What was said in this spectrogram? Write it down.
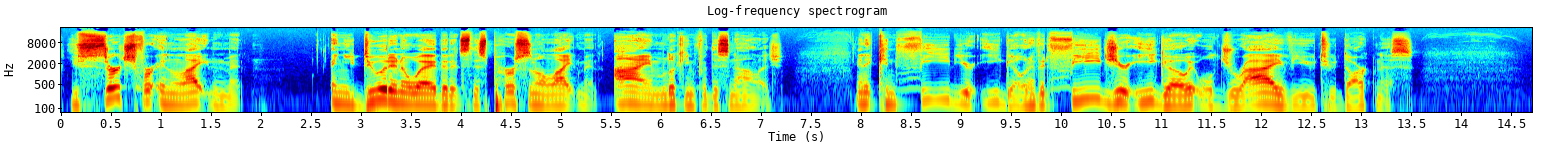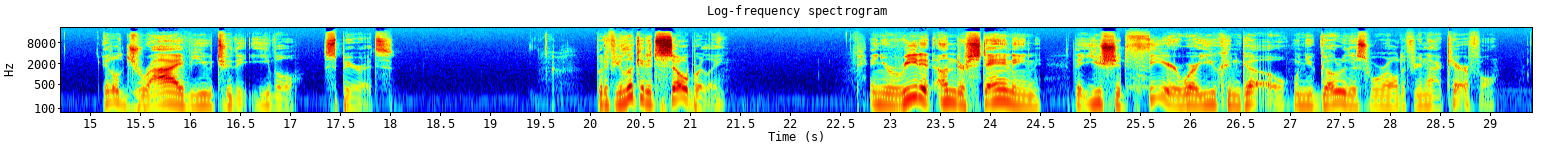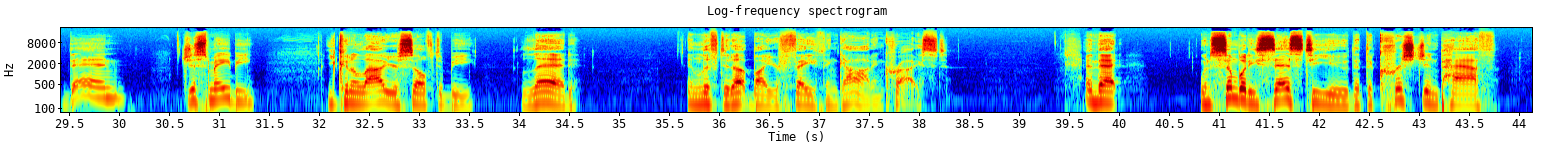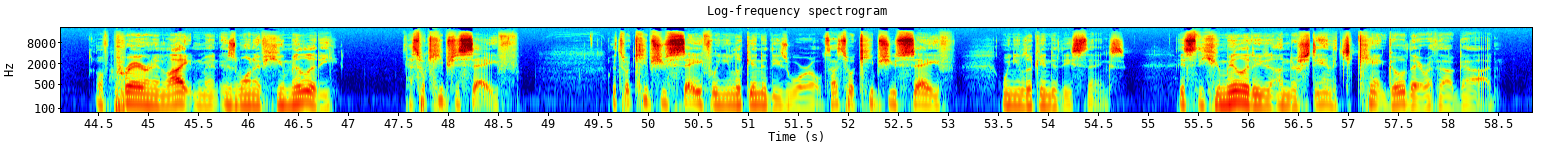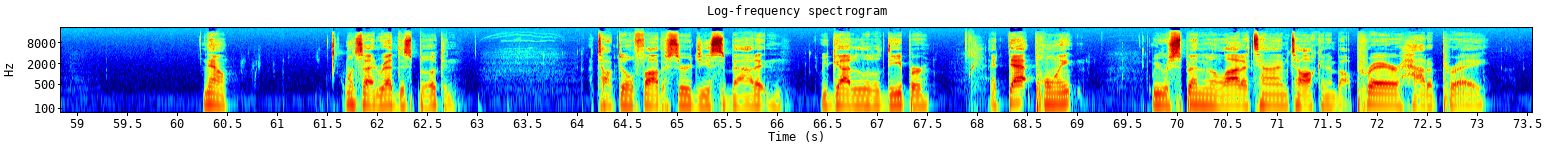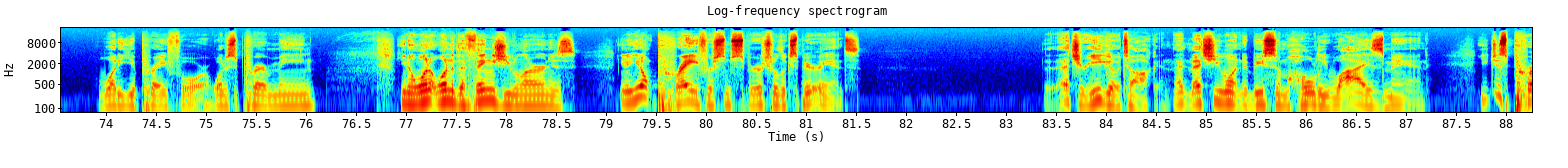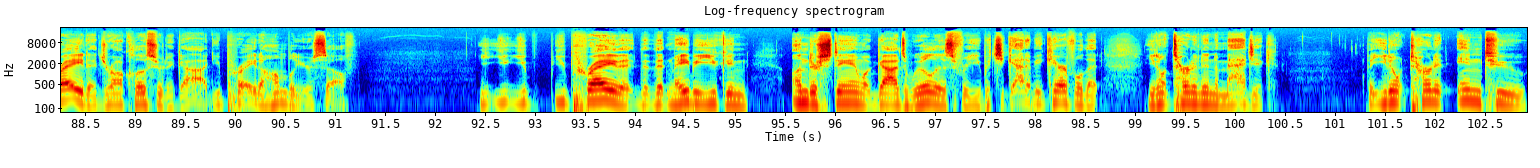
you search for enlightenment and you do it in a way that it's this personal enlightenment. I'm looking for this knowledge. and it can feed your ego. And if it feeds your ego, it will drive you to darkness. It'll drive you to the evil spirits. But if you look at it soberly and you read it understanding that you should fear where you can go when you go to this world if you're not careful, then just maybe you can allow yourself to be led and lifted up by your faith in God and Christ. And that when somebody says to you that the Christian path of prayer and enlightenment is one of humility, that's what keeps you safe. That's what keeps you safe when you look into these worlds. That's what keeps you safe when you look into these things. It's the humility to understand that you can't go there without God. Now, once I'd read this book and I talked to old Father Sergios about it, and we got a little deeper. At that point, we were spending a lot of time talking about prayer, how to pray, what do you pray for, what does prayer mean. You know, one one of the things you learn is, you know, you don't pray for some spiritual experience. That's your ego talking. That, that's you wanting to be some holy wise man. You just pray to draw closer to God. You pray to humble yourself you you you pray that that maybe you can understand what God's will is for you, but you got to be careful that you don't turn it into magic. That you don't turn it into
